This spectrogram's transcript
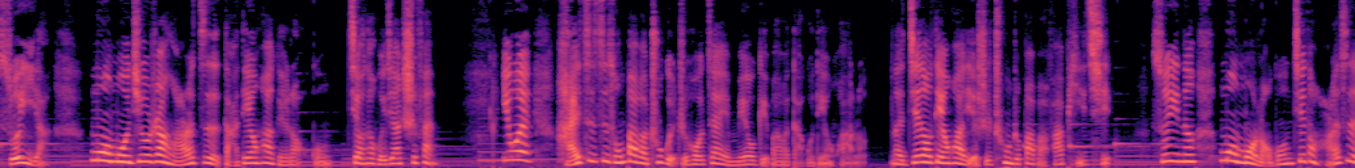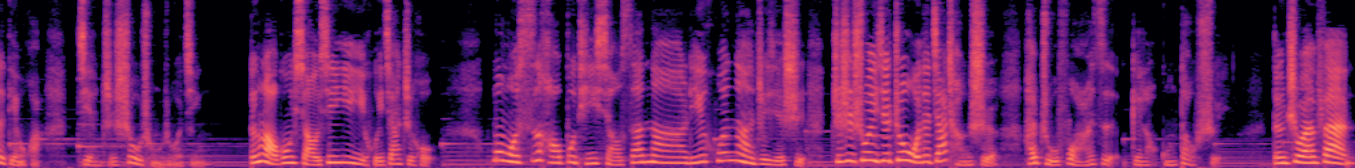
所以呀，默默就让儿子打电话给老公，叫他回家吃饭。因为孩子自从爸爸出轨之后，再也没有给爸爸打过电话了。那接到电话也是冲着爸爸发脾气。所以呢，默默老公接到儿子的电话，简直受宠若惊。等老公小心翼翼回家之后，默默丝毫不提小三呐、离婚呐这些事，只是说一些周围的家常事，还嘱咐儿子给老公倒水。等吃完饭，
